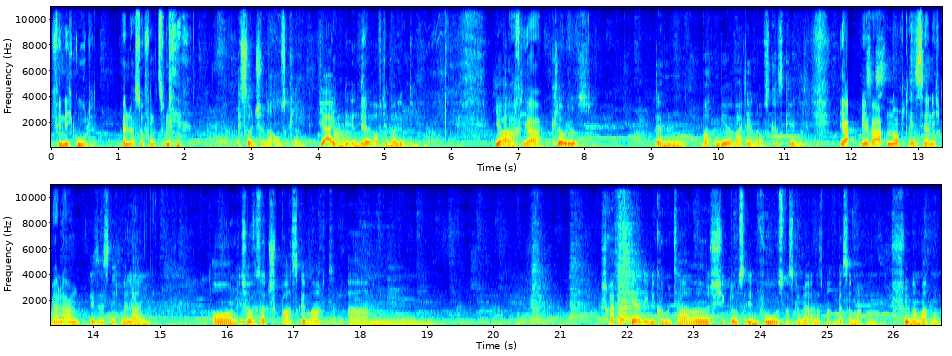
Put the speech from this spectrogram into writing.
Finde ich gut, wenn das so funktioniert. Es ist so ein schöner Ausklang. Die eigene Insel Ja. auf den Malediven. Ja, Ach ja. Claudius. Dann warten wir weiterhin aufs Christkind. Ja, wir Es ist- warten noch, das es- ist ja nicht mehr lang. Es ist nicht mehr lang. Und ich hoffe, es hat Spaß gemacht. Ähm, schreibt es gerne in die Kommentare, schickt uns Infos, was können wir anders machen, besser machen, schöner machen.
